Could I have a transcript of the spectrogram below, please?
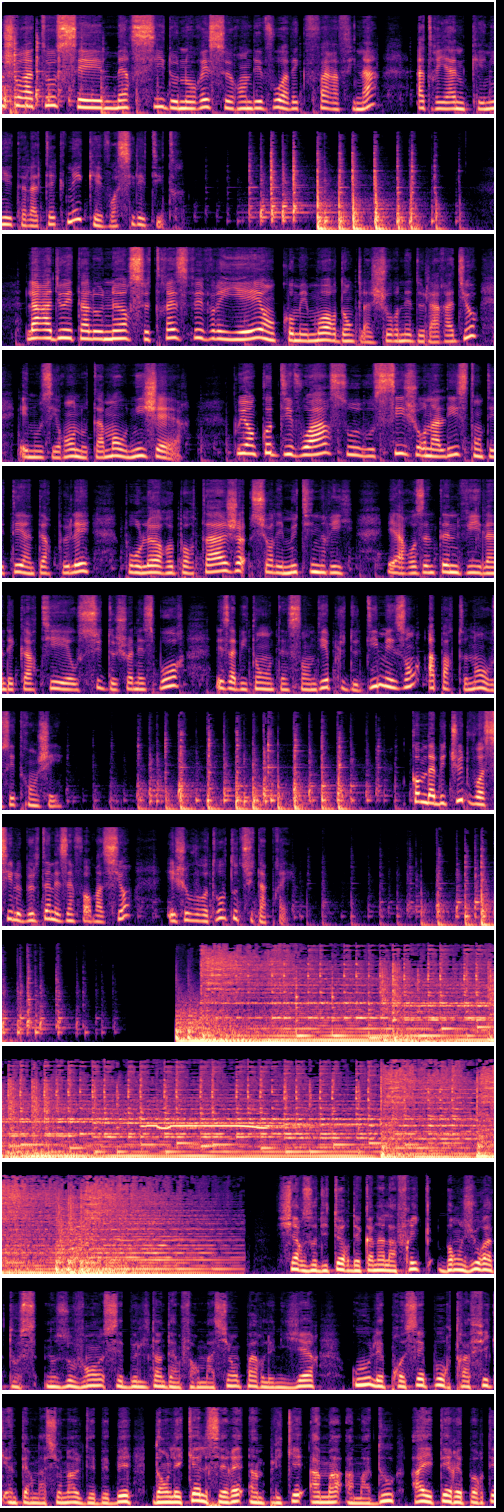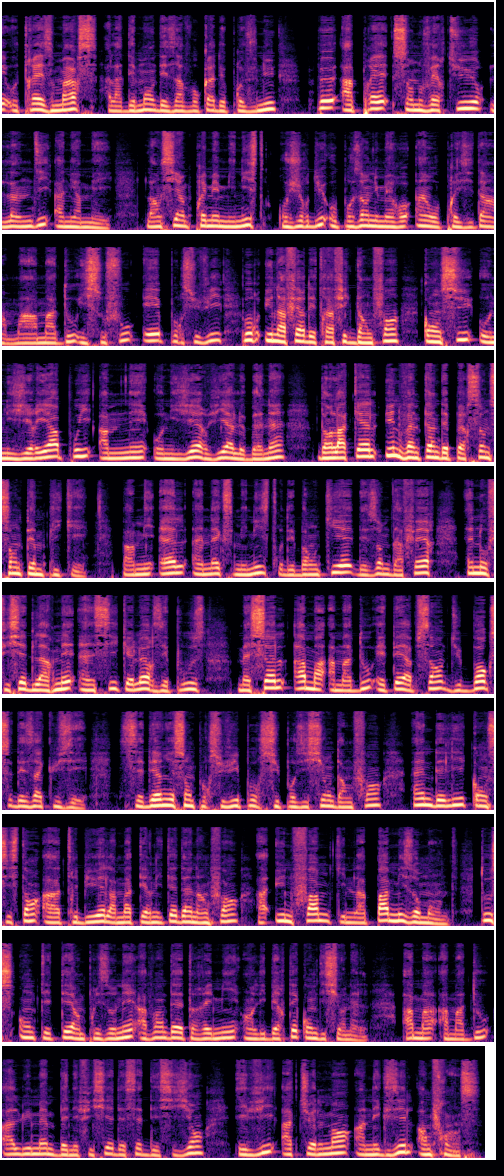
Bonjour à tous et merci d'honorer ce rendez-vous avec Farafina. Adriane Kenny est à la technique et voici les titres. La radio est à l'honneur ce 13 février. On commémore donc la journée de la radio et nous irons notamment au Niger. Puis en Côte d'Ivoire, six journalistes ont été interpellés pour leur reportage sur les mutineries. Et à Rosentenville, l'un des quartiers au sud de Johannesburg, les habitants ont incendié plus de 10 maisons appartenant aux étrangers. Comme d'habitude, voici le bulletin des informations et je vous retrouve tout de suite après. Chers auditeurs de Canal Afrique, bonjour à tous. Nous ouvrons ces bulletins d'information par le Niger où le procès pour trafic international des bébés dans lesquels serait impliqué Ama Amadou a été reporté au 13 mars à la demande des avocats de prévenus peu après son ouverture lundi à Niamey. L'ancien Premier ministre, aujourd'hui opposant numéro un au président Mahamadou Issoufou, est poursuivi pour une affaire de trafic d'enfants conçue au Nigeria puis amenée au Niger via le Bénin, dans laquelle une vingtaine de personnes sont impliquées. Parmi elles, un ex-ministre, des banquiers, des hommes d'affaires, un officier de l'armée ainsi que leurs épouses, mais seul Ama Amadou était absent du box des accusés. Ces derniers sont poursuivis pour supposition d'enfant, un délit consistant à attribuer la maternité d'un enfant à une femme qui ne l'a pas mise au monde. Tous ont été emprisonnés avant d'être remis en liberté conditionnelle. Ama Amadou a lui-même bénéficié de cette décision et vit actuellement en exil en France.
